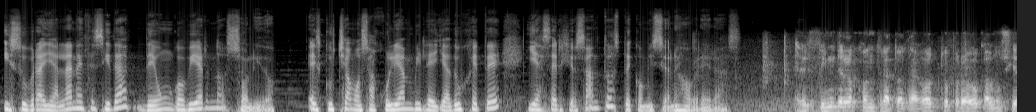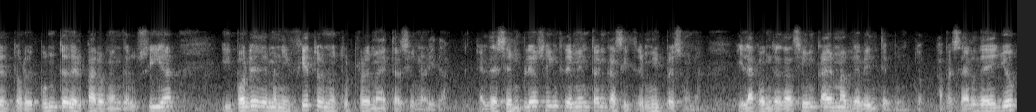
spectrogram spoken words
y subrayan la necesidad de un gobierno sólido. Escuchamos a Julián Vilella de UGT y a Sergio Santos de Comisiones Obreras. El fin de los contratos de agosto provoca un cierto repunte del paro en Andalucía y pone de manifiesto nuestros problemas de estacionalidad. El desempleo se incrementa en casi 3.000 personas y la contratación cae más de 20 puntos. A pesar de ello,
